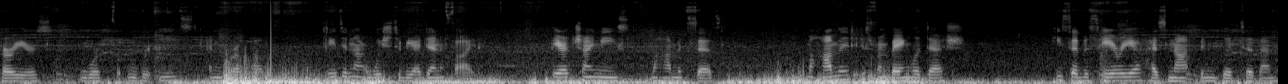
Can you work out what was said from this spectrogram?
couriers who work for Uber Eats and Grubhub. They did not wish to be identified. They are Chinese, Mohammed says. Mohammed is from Bangladesh. He said this area has not been good to them.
